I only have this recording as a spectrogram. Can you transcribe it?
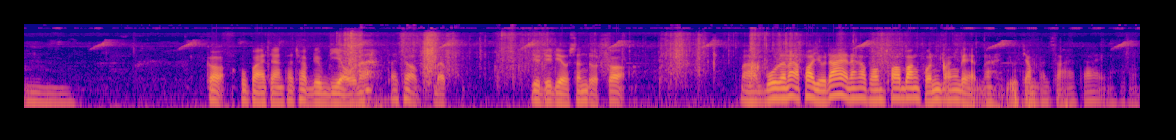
อืม ก็ครูบาอาจารย์ถ้าชอบเดี่ยวๆนะ ถ้าชอบแบบอยู่เดี่ยวๆสันโดษก็ มาบูรณะพออยู่ได้นะครับ ผมพอบังฝนบังแดดนะอยู่จำพรรษาได้นะครับ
